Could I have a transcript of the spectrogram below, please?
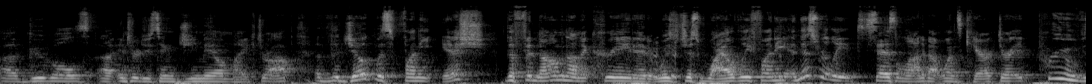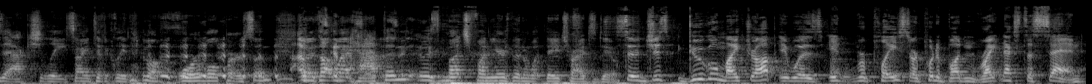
uh, Google's uh, introducing Gmail mic drop. The joke was funny-ish. The phenomenon it created was just wildly funny, and this really says a lot about one's character. It proves actually scientifically that I'm a horrible person. I, was thought what happened it was much funnier than what they tried to do. So just Google mic drop. It was it replaced or put a button right next to send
